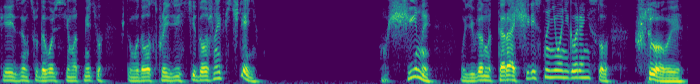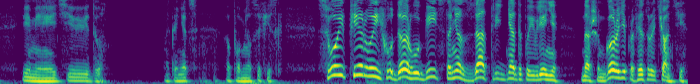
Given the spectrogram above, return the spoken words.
Хейзен с удовольствием отметил, что ему удалось произвести должное впечатление. Мужчины удивленно таращились на него, не говоря ни слова. «Что вы имеете в виду?» Наконец опомнился Фиск. «Свой первый удар убийц нанес за три дня до появления в нашем городе профессора Чанси»,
